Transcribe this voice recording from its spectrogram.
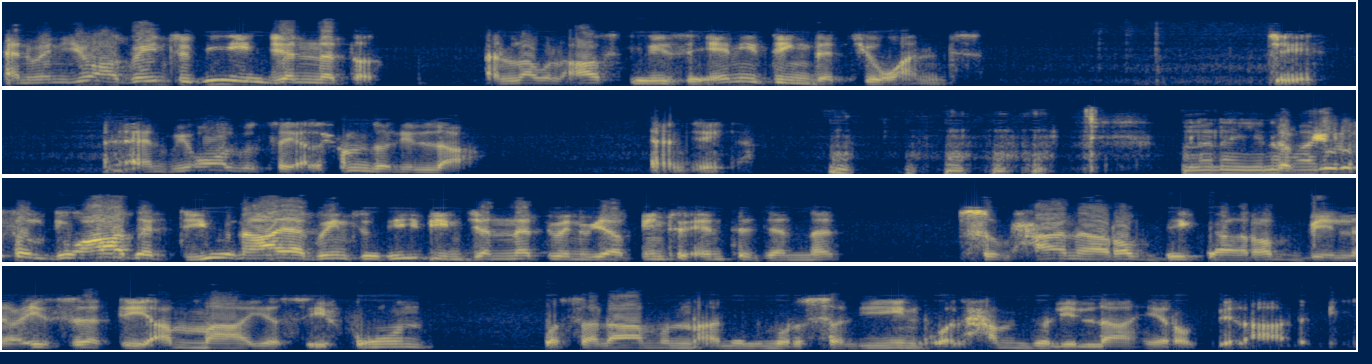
And when you are going to be in Jannat, Allah will ask you, is there anything that you want? See? And we all will say, Alhamdulillah. And see? Mulana, you know the what? beautiful dua that you and I are going to read in Jannat when we are going to enter Jannat. سبحان ربك رب العزة عما يصفون وسلام على المرسلين والحمد لله رب العالمين.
